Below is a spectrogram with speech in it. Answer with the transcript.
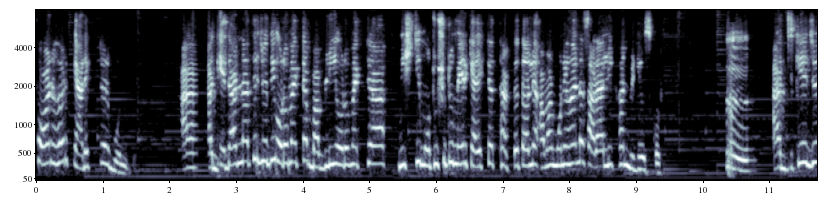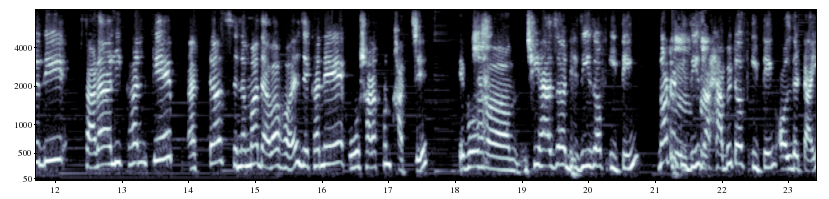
ফর হার ক্যারেক্টার বলব। আর কেদারনাথে যদি ওরম একটা বাবলি ওরম একটা মিষ্টি মোটুসুটু মেয়ের ক্যারেক্টার থাকতো তাহলে আমার মনে হয় না সারা আলী খান রিডিউস করতো। আজকে যদি সারা আলী খানকে একটা সিনেমা দেওয়া হয় যেখানে ও সারাক্ষণ খাচ্ছে এবং she has a disease of eating not a disease a habit of eating all the time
